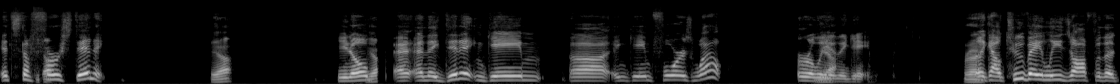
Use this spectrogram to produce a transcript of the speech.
It's the yep. first inning. Yeah. You know, yep. and, and, they did it in game uh in game four as well, early yeah. in the game. Right. Like Altuve leads off with a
